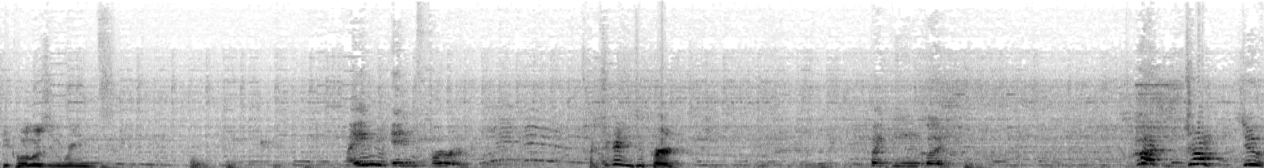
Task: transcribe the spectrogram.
People losing wings. I'm in third How'd you get into third? by being good. Jump, dude.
